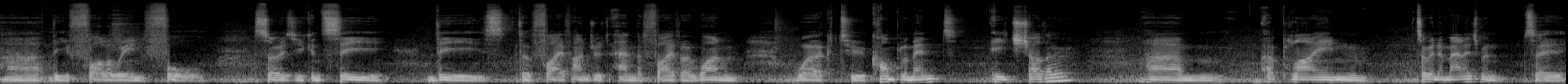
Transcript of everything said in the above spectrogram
uh, the following fall. So as you can see, these the 500 and the 501 work to complement each other um, applying so in a management say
